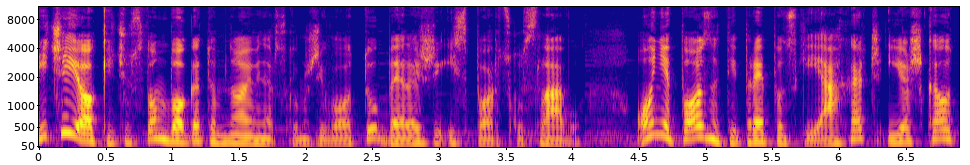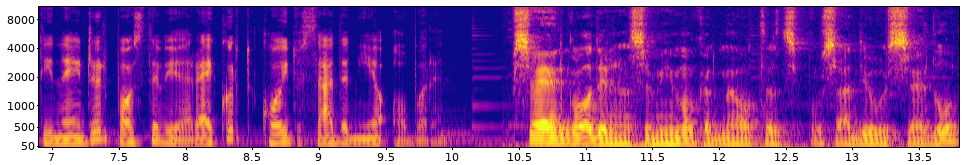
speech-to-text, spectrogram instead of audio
Miće Jokić u svom bogatom novinarskom životu beleži i sportsku slavu. On je poznati preponski jahač i još kao tinejdžer postavio je rekord koji do sada nije oboren. 7 godina sam imao kad me otac posadio u sedlo.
